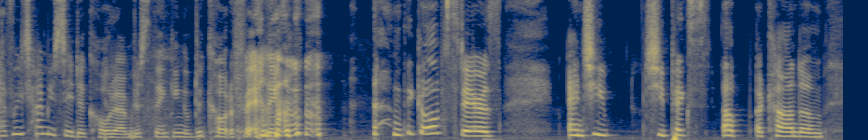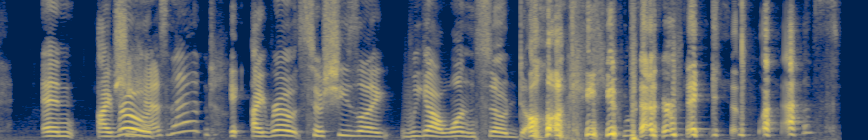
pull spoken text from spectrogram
Every time you say Dakota, I'm just thinking of Dakota Fanning. they go upstairs, and she she picks up a condom, and I she wrote, has that? I wrote, so she's like, "We got one, so dog, you better make it last."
